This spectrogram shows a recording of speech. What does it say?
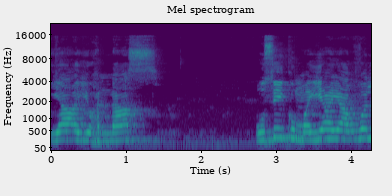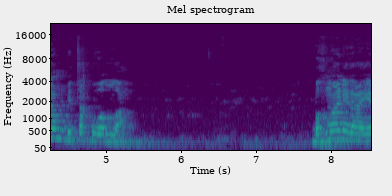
يا أيها الناس أوصيكم وإياي أولا بتقوى الله ബഹുമാനരായ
